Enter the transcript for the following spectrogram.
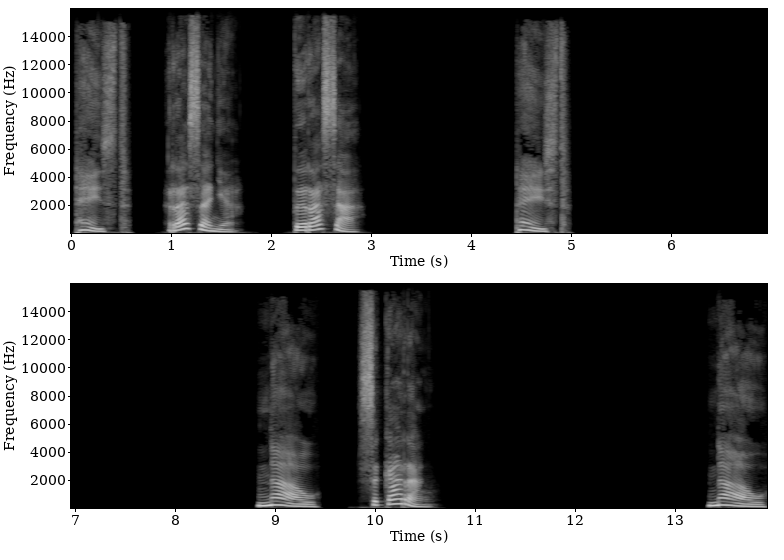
Taste. Rasanya. Terasa. Taste. Now. Sekarang. Now.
